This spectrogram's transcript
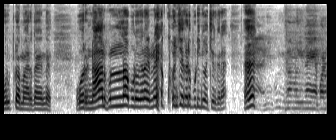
உருப்பிட்ட மாதிரி தான் என்ன? ஒரு நாள் ஃபுல்லாக பிடுங்குற என்ன கொஞ்சம் கூட பிடிங்கி வச்சிருக்கிற. ஆ? பண்ண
